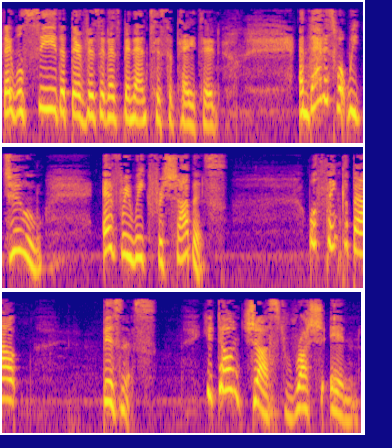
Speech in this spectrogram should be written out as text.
They will see that their visit has been anticipated. And that is what we do every week for Shabbos. Well, think about business. You don't just rush in.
